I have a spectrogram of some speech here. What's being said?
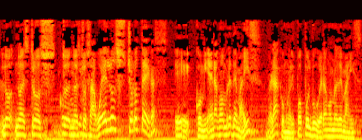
nuestros, nuestros abuelos chorotegas eh, eran hombres de maíz, ¿verdad? Como el Popol Vuh eran hombres de maíz.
